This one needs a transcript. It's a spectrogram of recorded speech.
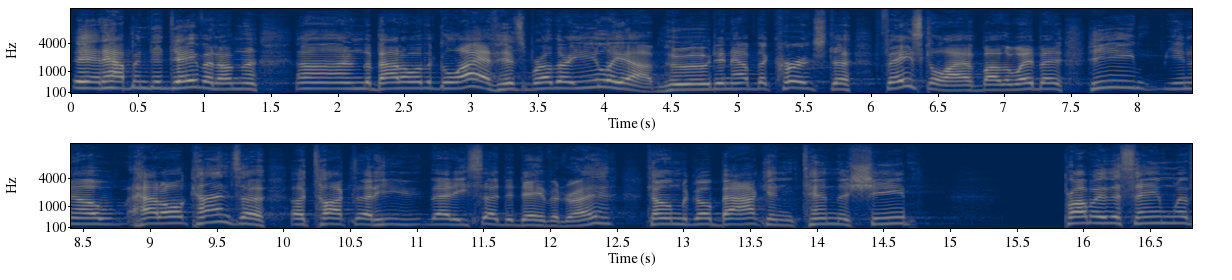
It happened to David on the, on the battle of the Goliath, his brother Eliab, who didn't have the courage to face Goliath, by the way, but he, you know, had all kinds of uh, talk that he, that he said to David, right? Tell him to go back and tend the sheep. Probably the same with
